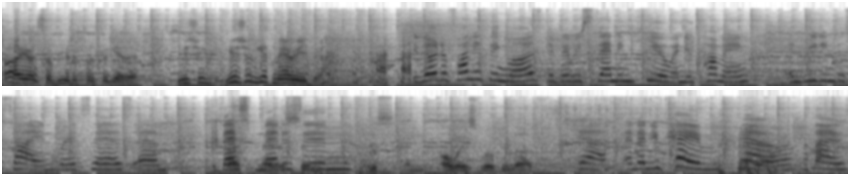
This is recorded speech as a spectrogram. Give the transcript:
Oh, you're so beautiful together. You should you should get married. You know, the funny thing was that they were standing here when you're coming and reading the sign where it says um, the best medicine. is and always will be love. Yeah, and then you came. Yeah, nice.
